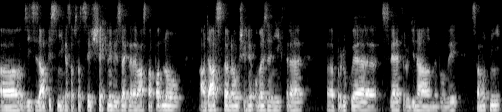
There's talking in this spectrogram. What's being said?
uh, vzít si zápisník a zapsat si všechny vize, které vás napadnou a dát stranou všechny omezení, které Eh, produkuje svět, rodina nebo vy samotný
